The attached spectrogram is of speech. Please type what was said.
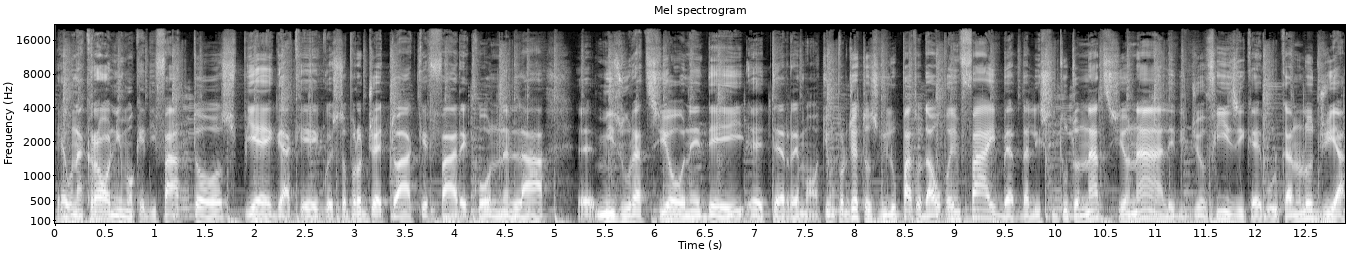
è un acronimo acronimo che di fatto spiega che questo progetto ha a che fare con la eh, misurazione dei eh, terremoti. Un progetto sviluppato da Open Fiber, dall'Istituto Nazionale di Geofisica e Vulcanologia,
